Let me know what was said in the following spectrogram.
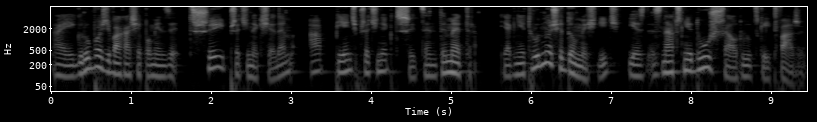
a jej grubość waha się pomiędzy 3,7 a 5,3 cm. Jak nie trudno się domyślić, jest znacznie dłuższa od ludzkiej twarzy.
